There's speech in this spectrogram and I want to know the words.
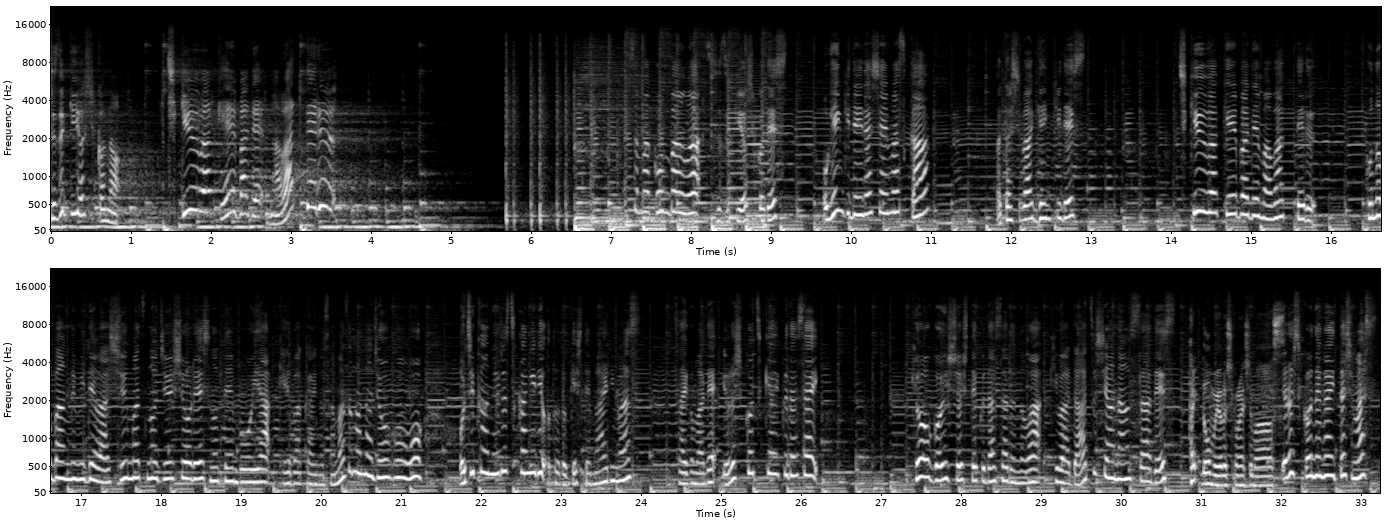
鈴木よしこの地球は競馬で回ってる。皆様こんばんは鈴木よしこです。お元気でいらっしゃいますか？私は元気です。地球は競馬で回ってる。この番組では週末の重賞レースの展望や競馬界のさまざまな情報をお時間の許す限りお届けしてまいります。最後までよろしくお付き合いください。今日ご一緒してくださるのは木和田敦アナウンサーです。はいどうもよろしくお願いします。よろしくお願いいたします。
